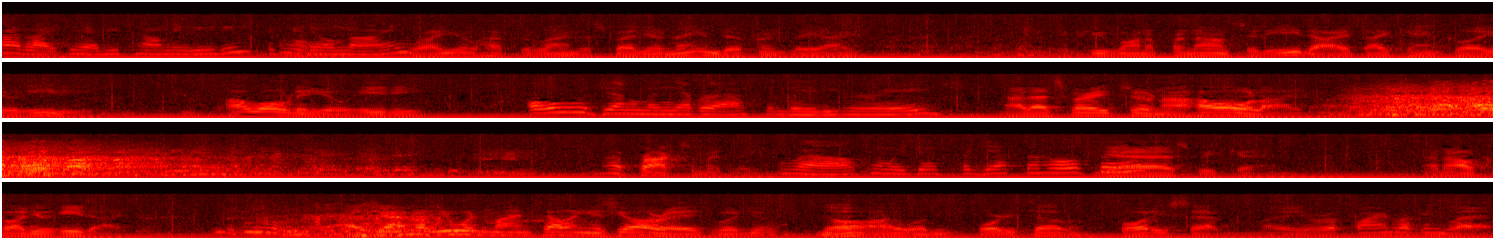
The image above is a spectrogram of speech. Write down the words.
I'd like to have you call me Edie, if you Oh, don't mind. Well, you'll have to learn to spell your name differently. I, if you want to pronounce it Edith, I can't call you Edie. How old are you, Edie? Oh, a gentleman never asked a lady her age. Now, that's very true. Now, how old are you? Approximately. Well, can we just forget the whole thing? Yes, we can. And I'll call you Edith. Now, General, you wouldn't mind telling us your age, would you? No, I wouldn't. 47. 47. Well, you're a fine-looking lad.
